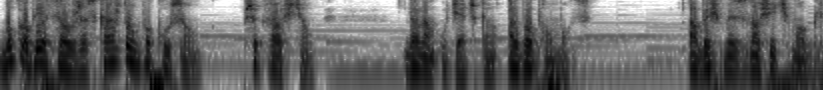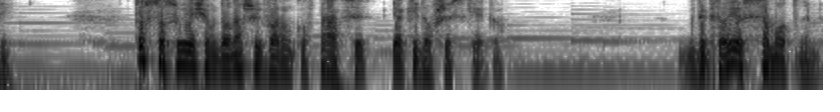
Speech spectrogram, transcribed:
Bóg obiecał, że z każdą pokusą, przykrością, da nam ucieczkę albo pomoc, abyśmy znosić mogli. To stosuje się do naszych warunków pracy, jak i do wszystkiego. Gdy kto jest samotnym,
